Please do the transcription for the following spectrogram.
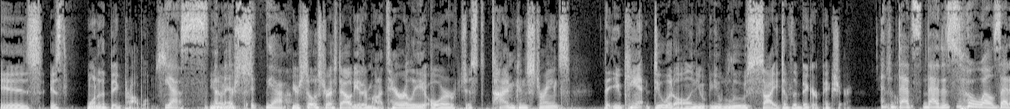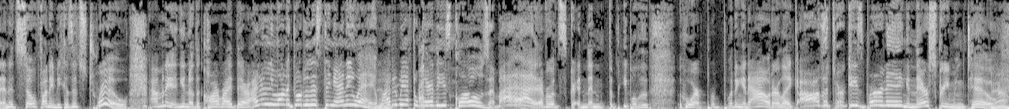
is is one of the big problems. Yes. You know, and you're it- yeah. You're so stressed out either monetarily or just time constraints that you can't do it all and you, you lose sight of the bigger picture. And that's that is so well said, and it's so funny because it's true. How many, you know, the car ride there? I didn't even want to go to this thing anyway. Why did we have to wear these clothes? And ah, everyone's and then the people who are putting it out are like, "Ah, the turkey's burning," and they're screaming too. Yeah.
